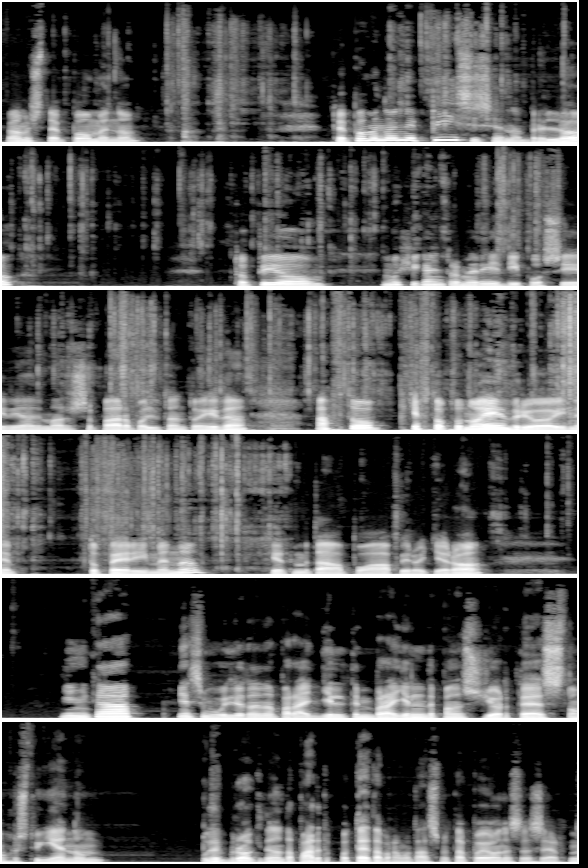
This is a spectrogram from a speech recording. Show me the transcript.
Πάμε στο επόμενο. Το επόμενο είναι επίσης ένα μπρελόκ. Το οποίο μου έχει κάνει τρομερή εντύπωση, δηλαδή μου άρεσε πάρα πολύ όταν το είδα. Αυτό και αυτό από τον Νοέμβριο είναι το περίμενα και μετά από άπειρο καιρό. Γενικά, μια συμβουλή όταν να παραγγείλετε, μην παραγγέλνετε πάνω στις γιορτές των Χριστουγέννων που δεν πρόκειται να τα πάρετε ποτέ τα πράγματά σας μετά από αιώνες σας έρθουν.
